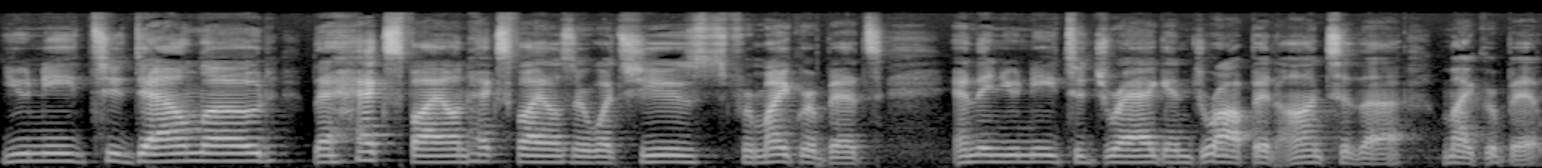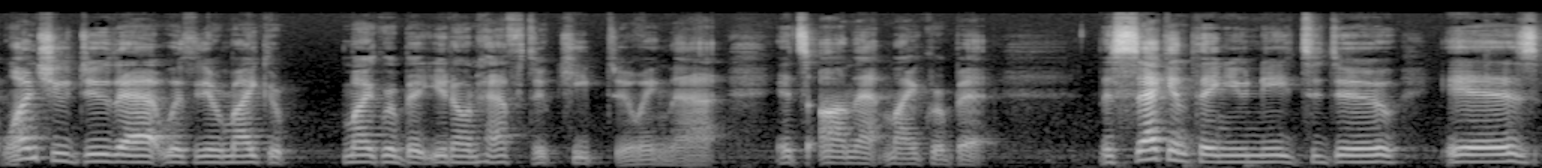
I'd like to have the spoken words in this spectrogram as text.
You need to download the hex file, and hex files are what's used for microbits, and then you need to drag and drop it onto the microbit. Once you do that with your micro, microbit, you don't have to keep doing that. It's on that microbit. The second thing you need to do is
